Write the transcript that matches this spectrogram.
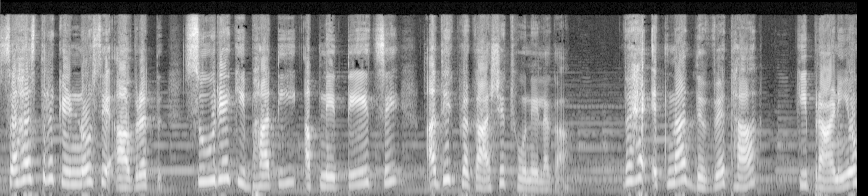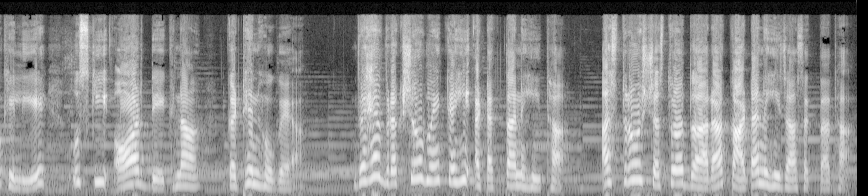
सहस्त्र किरणों से आवृत सूर्य की भांति अपने तेज से अधिक प्रकाशित होने लगा। वह इतना दिव्य था कि प्राणियों के लिए उसकी ओर देखना कठिन हो गया। वह वृक्षों में कहीं अटकता नहीं था अस्त्रों शस्त्रों द्वारा काटा नहीं जा सकता था।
